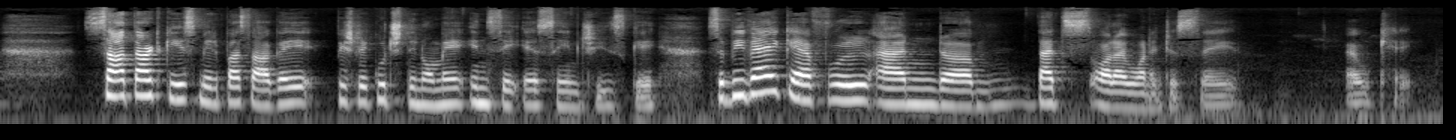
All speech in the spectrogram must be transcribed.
सात आठ case मेरे पास आ गए पिछले कुछ दिनों में इनसे सेम चीज़ के so be very careful and that's all I wanted to say okay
